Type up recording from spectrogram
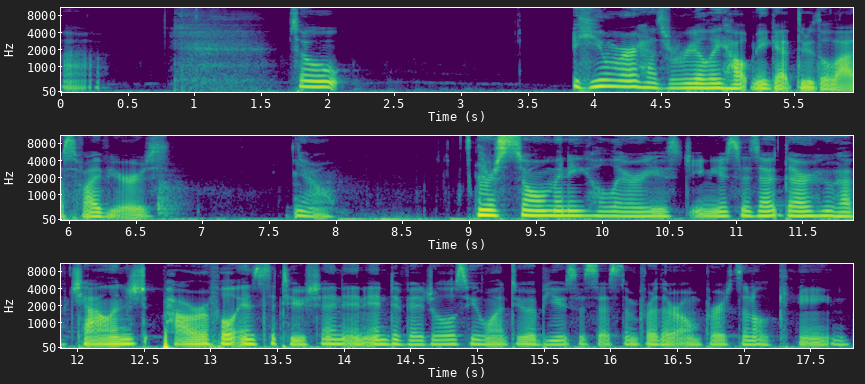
Uh, so, humor has really helped me get through the last five years. You know, there's so many hilarious geniuses out there who have challenged powerful institution and individuals who want to abuse the system for their own personal gain.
